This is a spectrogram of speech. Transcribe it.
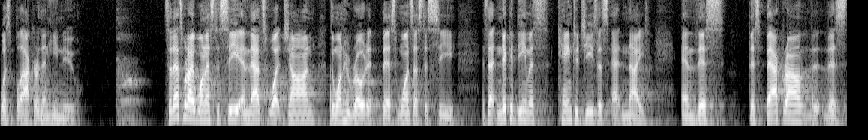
was blacker than he knew. So that's what I want us to see, and that's what John, the one who wrote it, this, wants us to see, is that Nicodemus came to Jesus at night, and this, this background, this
